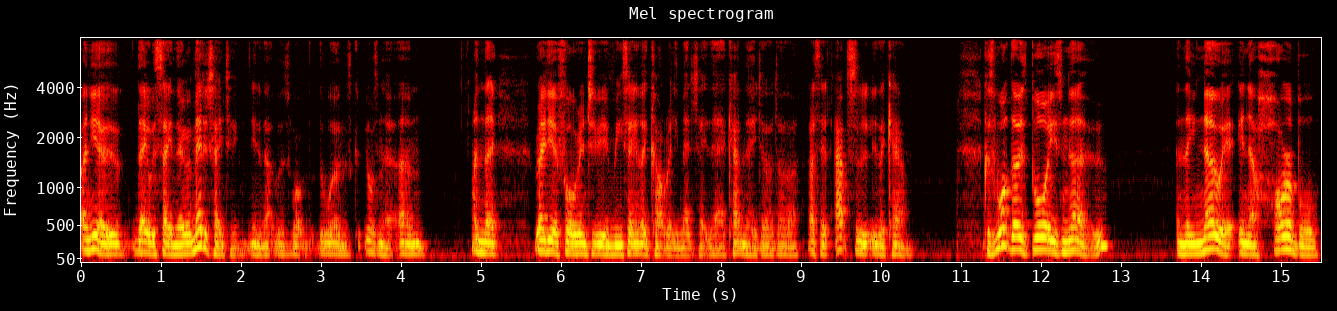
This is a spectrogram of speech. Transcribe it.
And, you know, they were saying they were meditating. You know, that was what the word was, wasn't it? Um, and the Radio 4 interviewing me saying they can't really meditate there, can they? Da, da, da. I said, absolutely they can. Because what those boys know, and they know it in a horrible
